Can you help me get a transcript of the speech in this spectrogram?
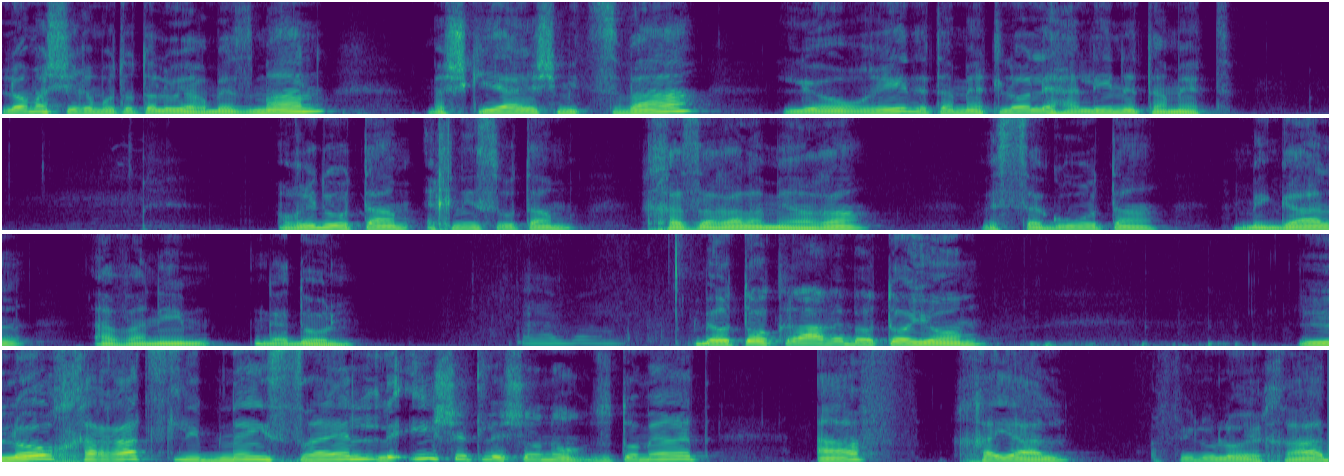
לא משאירים אותו תלוי הרבה זמן. בשקיעה יש מצווה להוריד את המת, לא להלין את המת. הורידו אותם, הכניסו אותם חזרה למערה וסגרו אותה בגל אבנים גדול. באותו קרב ובאותו יום, לא חרץ לבני ישראל לאיש את לשונו. זאת אומרת, אף חייל, אפילו לא אחד,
